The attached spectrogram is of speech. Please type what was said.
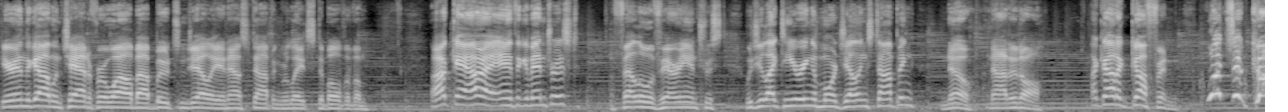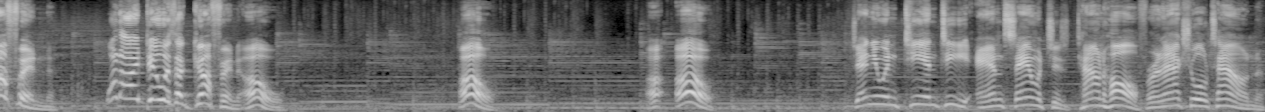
Gary and the Goblin chatted for a while about boots and jelly and how stomping relates to both of them. Okay, alright, anything of interest? A fellow of very interest. Would you like to hearing of more gelling stomping? No, not at all. I got a guffin. What's a guffin? What do I do with a guffin? Oh. Oh. Uh, oh. Genuine TNT and sandwiches. Town hall for an actual town.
